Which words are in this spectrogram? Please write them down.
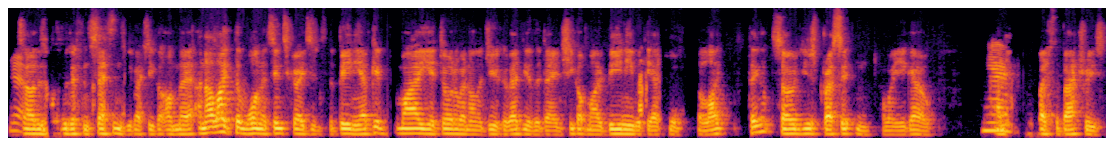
Yeah. So there's all the different settings you've actually got on there, and I like the one that's integrated into the beanie. I've given my daughter went on the Duke of Ed the other day, and she got my beanie with the actual the light thing. So you just press it, and away you go. Yeah. And replace the batteries.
